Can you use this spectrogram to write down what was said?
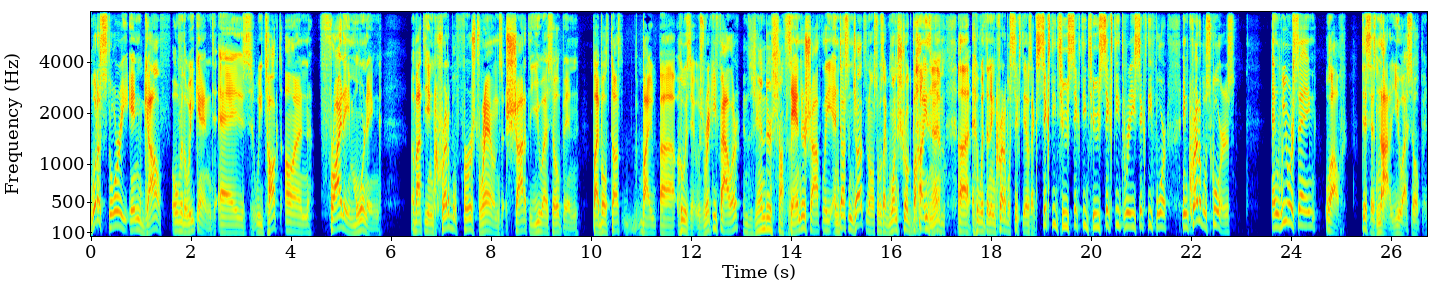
What a story in golf over the weekend as we talked on Friday morning about the incredible first rounds shot at the U.S. Open by both Dust, by uh, who is it? It was Rickie Fowler, And Xander Schauffele. Xander Schauffele, and Dustin Johnson also was like one stroke behind Yeah. them uh, with an incredible 60. It was like 62, 62, 63, 64. Incredible scores. And we were saying, well, this is not a U.S. Open.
